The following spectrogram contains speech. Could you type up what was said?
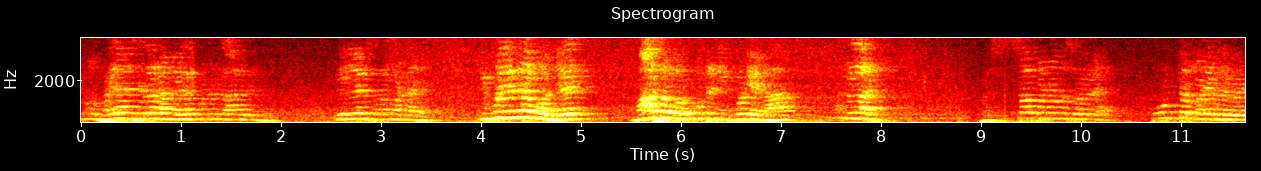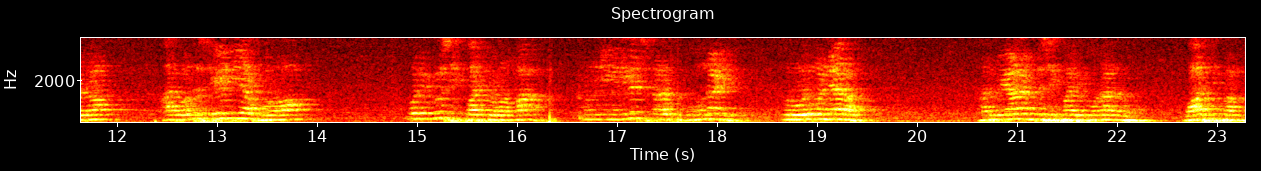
உங்கள் ஃபைனான்சியலாக நாங்கள் ஹெல்ப் பண்ணுறது ஆள் இருக்குது இல்லைன்னு சொல்ல மாட்டாரு. இப்படி இருக்கிற போது மாதம் ஒரு கூட்டம் நீங்கள் போட்டீங்கன்னா நல்லா இருக்கும். பெருசாக பண்ணணும்னு சொல்லலை. கூட்டம் நடைபெற வேண்டும். அது வந்து செய்தியாக போகணும் ஒரு மியூசிக் பார்ட்டி வேணுமா நீங்கள் நிகழ்ச்சி நடத்துக்கு முன்னாடி ஒரு ஒரு மணி நேரம் அருமையான மியூசிக் பார்ட்டி போடாது வாசிப்பாங்க.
